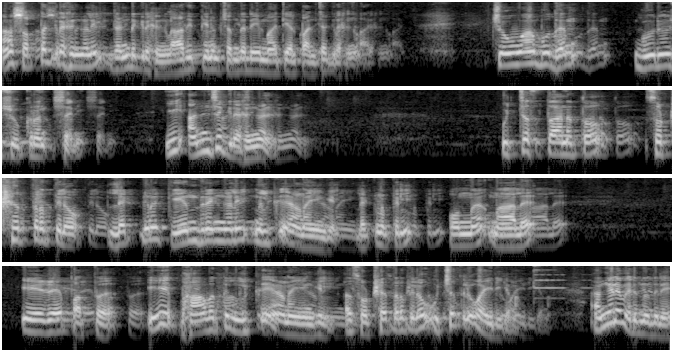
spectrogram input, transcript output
ആ സപ്തഗ്രഹങ്ങളിൽ രണ്ട് ഗ്രഹങ്ങൾ. ആദിത്യനും ചന്ദ്രനെയും മാറ്റിയാൽ പഞ്ചഗ്രഹങ്ങളായി. ചൊവ്വ ബുധൻ ഗുരു ശുക്രൻ ശനി. ഈ അഞ്ച് ഗ്രഹങ്ങൾ ഉച്ചസ്ഥാനത്തോ സ്വക്ഷേത്രത്തിലോ ലഗ്ന കേന്ദ്രങ്ങളിൽ നിൽക്കുകയാണെങ്കിൽ ലഗ്നത്തിൽ ഒന്ന് നാല് ഏഴ് പത്ത് ഈ ഭാവത്തിൽ നിൽക്കുകയാണെങ്കിൽ അത് സ്വക്ഷേത്രത്തിലോ ഉച്ചത്തിലോ ആയിരിക്കണം. അങ്ങനെ വരുന്നതിനെ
